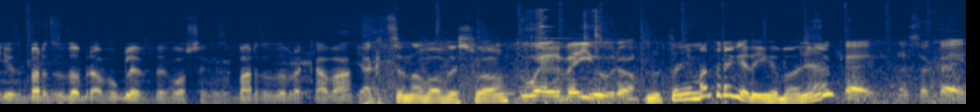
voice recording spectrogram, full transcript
i Jest bardzo dobra. W ogóle we Włoszech jest bardzo dobra kawa. Jak cenowo wyszło? 12 euro. No to nie ma tragedii chyba, nie? Okej, to jest okej.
